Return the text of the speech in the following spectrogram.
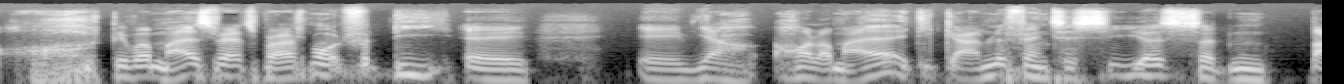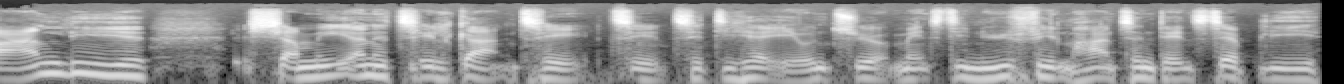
Oh, det var et meget svært spørgsmål, fordi øh, øh, jeg holder meget af de gamle fantasier, sådan barnlige, charmerende tilgang til, til, til de her eventyr, mens de nye film har en tendens til at blive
